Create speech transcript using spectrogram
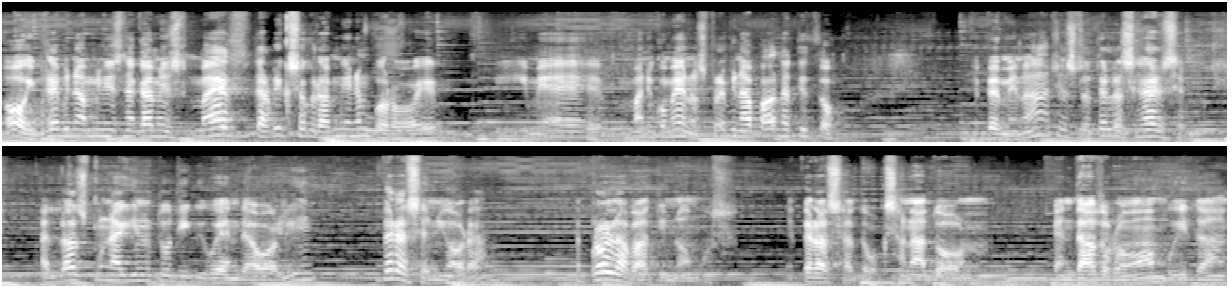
Όχι, πρέπει να μείνεις να κάνεις. Μα θα ρίξω γραμμή, δεν μπορώ. Ε, είμαι μανικωμένος. Πρέπει να πάω να τη δω. Επέμεινα και στο τέλος χάρισε μου. Αλλά ώσπου να γίνει τούτη η κουβέντα όλη, πέρασε η ώρα. Ε, πρόλαβα την όμως. Ε, πέρασα το, ξανά τον πεντάδρομο που ήταν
